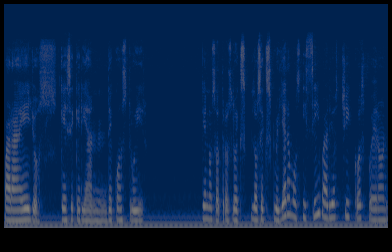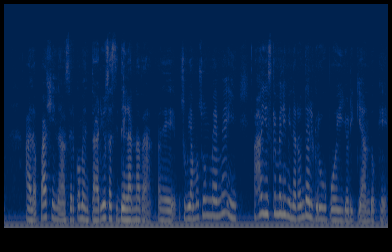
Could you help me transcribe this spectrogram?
para ellos que se querían deconstruir, que nosotros los excluyéramos. Y sí, varios chicos fueron a la página hacer comentarios así de la nada. Eh, subíamos un meme y, ay, es que me eliminaron del grupo y lloriqueando que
